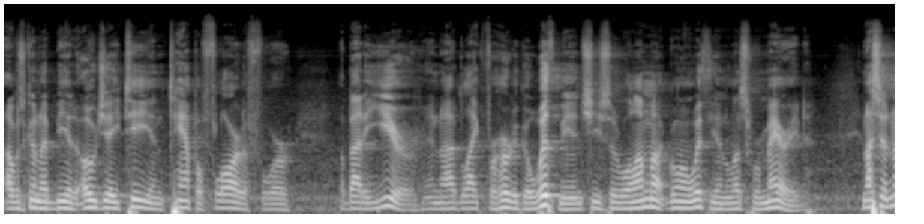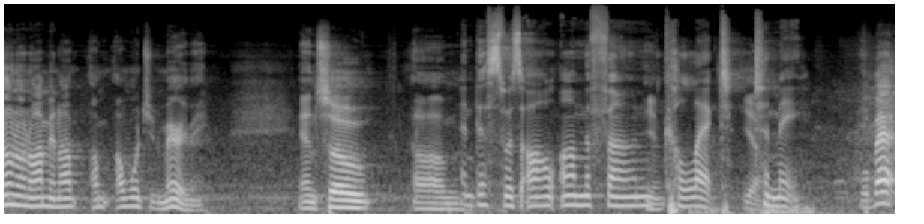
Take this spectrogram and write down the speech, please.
I was going to be at OJT in Tampa, Florida for about a year, and I'd like for her to go with me. And she said, "Well, I'm not going with you unless we're married." And I said, "No, no, no. I mean, I, I'm, i want you to marry me." And so. Um, and this was all on the phone. Yeah. Collect yeah. to me. Well, back.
